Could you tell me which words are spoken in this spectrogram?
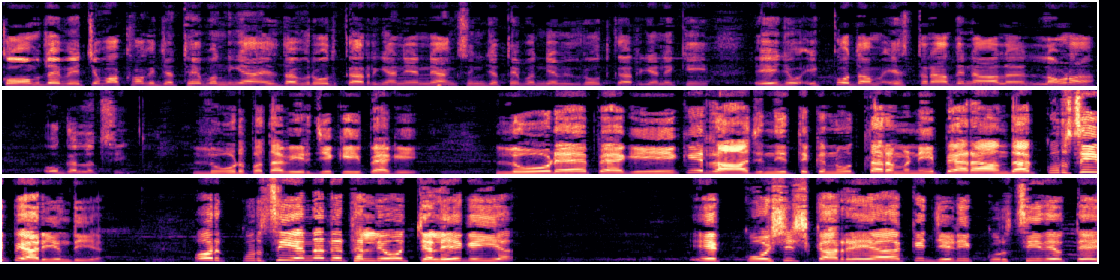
ਕੌਮ ਦੇ ਵਿੱਚ ਵੱਖ-ਵੱਖ ਜਥੇਬੰਦੀਆਂ ਇਸ ਦਾ ਵਿਰੋਧ ਕਰ ਰਹੀਆਂ ਨੇ ਨਿਹੰਗ ਸਿੰਘ ਜਥੇਬੰਦੀਆਂ ਵੀ ਵਿਰੋਧ ਕਰ ਰਹੀਆਂ ਨੇ ਕਿ ਇਹ ਜੋ ਇੱਕੋ ਦਮ ਇਸ ਤਰ੍ਹਾਂ ਦੇ ਨਾਲ ਲਾਉਣਾ ਉਹ ਗਲਤ ਸੀ। ਲੋੜ ਪਤਾ ਵੀਰ ਜੀ ਕੀ ਪੈ ਗਈ? ਲੋੜ ਇਹ ਪੈ ਗਈ ਕਿ ਰਾਜਨੀਤਿਕ ਨੂੰ ਧਰਮ ਨਹੀਂ ਪਿਆਰਾ ਹੁੰਦਾ, ਕੁਰਸੀ ਪਿਆਰੀ ਹੁੰਦੀ ਹੈ ਔਰ ਕੁਰਸੀ ਇਹਨਾਂ ਦੇ ਥੱਲਿਓਂ ਚਲੇ ਗਈ ਆ। ਇਹ ਕੋਸ਼ਿਸ਼ ਕਰ ਰਹੇ ਆ ਕਿ ਜਿਹੜੀ ਕੁਰਸੀ ਦੇ ਉੱਤੇ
